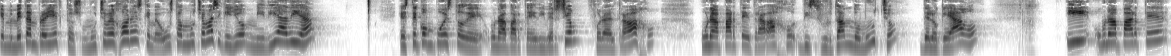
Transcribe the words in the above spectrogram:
que me meta en proyectos mucho mejores, que me gustan mucho más y que yo, mi día a día, esté compuesto de una parte de diversión fuera del trabajo, una parte de trabajo disfrutando mucho de lo que hago y una parte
